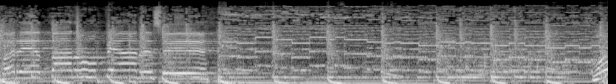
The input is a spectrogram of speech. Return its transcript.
ફરે તારો પ્યાર છે. હો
